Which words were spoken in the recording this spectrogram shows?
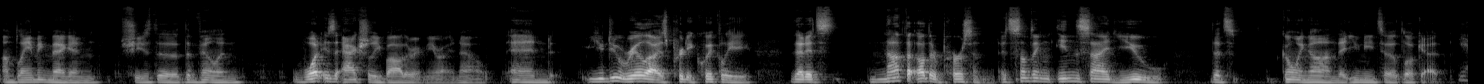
I'm blaming Megan. She's the the villain. What is actually bothering me right now?" And you do realize pretty quickly that it's not the other person. It's something inside you that's going on that you need to look at. Yeah.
